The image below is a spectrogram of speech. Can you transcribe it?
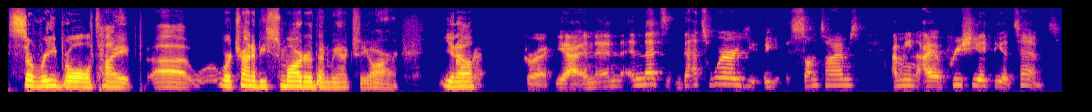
cerebral type uh we're trying to be smarter than we actually are you know Correct. Correct. Yeah, and and and that's that's where you sometimes. I mean, I appreciate the attempt,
